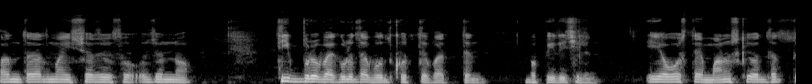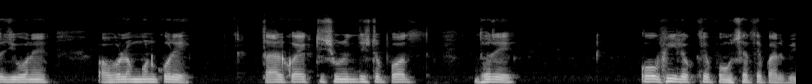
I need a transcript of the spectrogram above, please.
অন্তরাত্মা ঈশ্বরের জন্য তীব্র ব্যাকুলতা বোধ করতে পারতেন বা পেরেছিলেন। এই অবস্থায় মানুষকে অধ্যাত্ম জীবনে অবলম্বন করে তার কয়েকটি সুনির্দিষ্ট পথ ধরে অভিলক্ষ্যে পৌঁছাতে পারবে।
